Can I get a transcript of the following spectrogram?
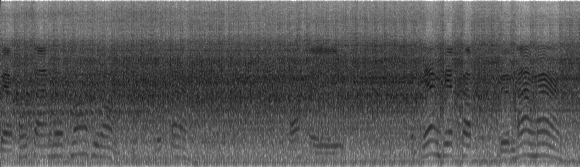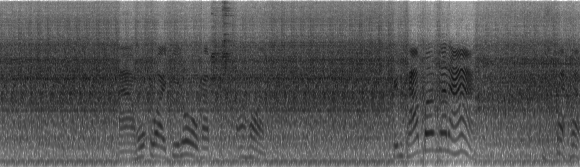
ป็นรูปแบบของสร้างนกเนาะพี่น้องรถมาของไอ้กำแพงเพชรครับ เดินทางมาหาหกร้อยกิโลครับมาหอดขึ้นขาเบิ้งกันนะครับ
